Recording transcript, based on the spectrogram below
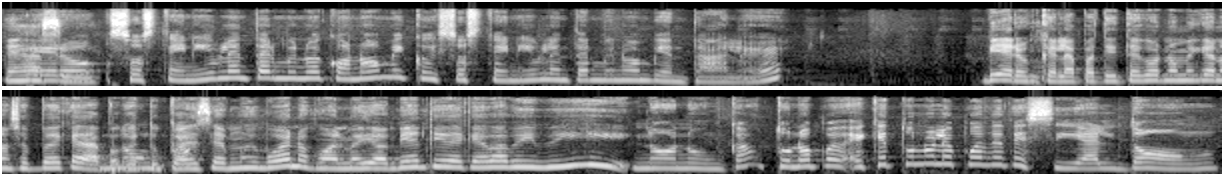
pero sostenible en términos económicos y sostenible en términos ambientales. ¿eh? Vieron que la patita económica no se puede quedar porque tú puedes ser muy bueno con el medio ambiente y de qué va a vivir. No, nunca. Tú no puedes, es que tú no le puedes decir al don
